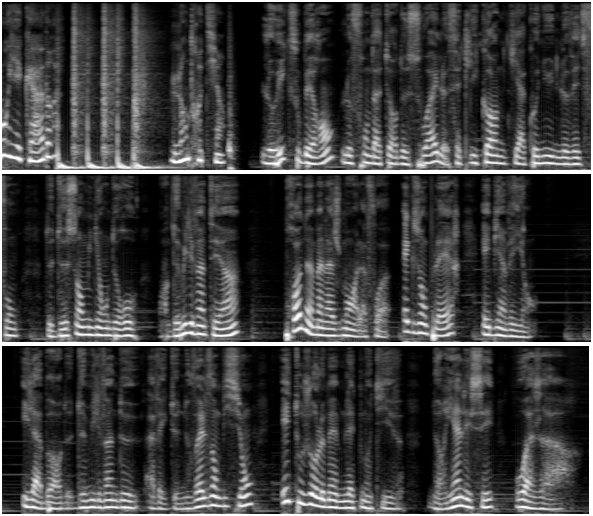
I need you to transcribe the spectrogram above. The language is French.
Courrier cadre, l'entretien. Loïc Soubéran, le fondateur de Swile, cette licorne qui a connu une levée de fonds de 200 millions d'euros en 2021, prône un management à la fois exemplaire et bienveillant. Il aborde 2022 avec de nouvelles ambitions et toujours le même leitmotiv, ne rien laisser au hasard.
